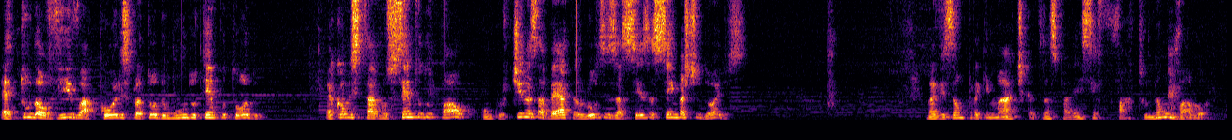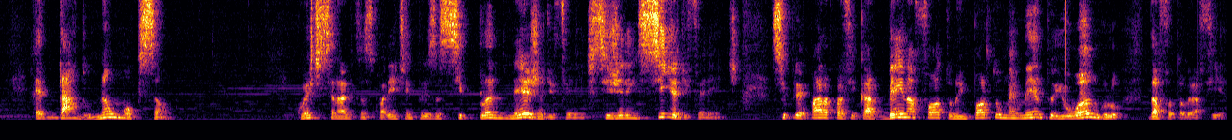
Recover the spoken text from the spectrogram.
é tudo ao vivo, a cores para todo mundo o tempo todo. É como estar no centro do palco, com cortinas abertas, luzes acesas, sem bastidores. Na visão pragmática, transparência é fato, não um valor. É dado, não uma opção. Com este cenário transparente, a empresa se planeja diferente, se gerencia diferente, se prepara para ficar bem na foto, não importa o momento e o ângulo da fotografia.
